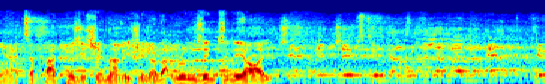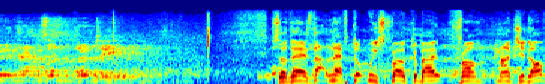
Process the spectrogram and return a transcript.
Yeah, it's a bad position, that is. You know, that runs into the eye. Championships 2011 and 2013. So there's that left hook we spoke about from Majidov.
